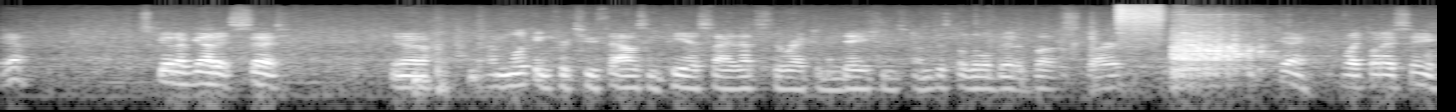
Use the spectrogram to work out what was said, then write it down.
Yeah it's good I've got it set. You know I'm looking for 2000 psi that's the recommendation so I'm just a little bit above start. Okay, like what I see.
